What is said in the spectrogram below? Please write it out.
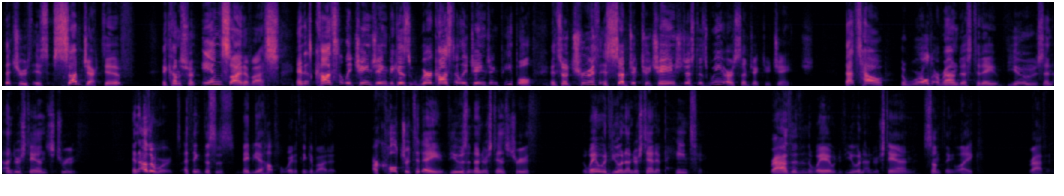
that truth is subjective. It comes from inside of us, and it's constantly changing because we're constantly changing people. And so truth is subject to change just as we are subject to change. That's how the world around us today views and understands truth. In other words, I think this is maybe a helpful way to think about it. Our culture today views and understands truth the way it would view and understand a painting. Rather than the way it would view and understand something like gravity.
